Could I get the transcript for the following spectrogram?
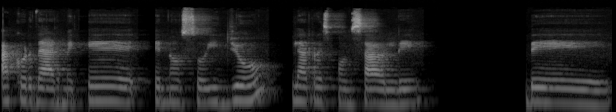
acordarme que, que no soy yo la responsable de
